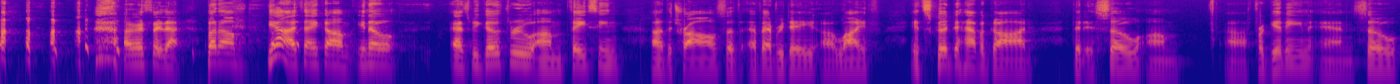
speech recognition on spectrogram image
I'm gonna say that. But um, yeah, I think um, you know as we go through um, facing uh, the trials of, of everyday uh, life, it's good to have a God that is so um, uh, forgiving and so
